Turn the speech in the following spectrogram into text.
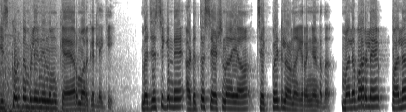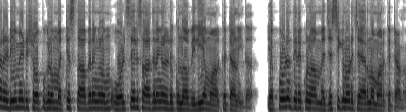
ഇസ്കോൺ ടെമ്പിളിൽ നിന്നും കെ ആർ മാർക്കറ്റിലേക്ക്. മെജസ്റ്റിക്കിന്റെ അടുത്ത സ്റ്റേഷനായ ചെക്ക് ചെക്പേട്ടിലാണ് ഇറങ്ങേണ്ടത്. മലബാറിലെ പല റെഡിമെയ്ഡ് ഷോപ്പുകളും മറ്റ് സ്ഥാപനങ്ങളും ഹോൾസെയിൽ സാധനങ്ങൾ എടുക്കുന്ന വലിയ മാർക്കറ്റാണ് ഇത് എപ്പോഴും തിരക്കുള്ള മെജസ്റ്റിക്കിനോട് ചേർന്ന മാർക്കറ്റാണ്.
